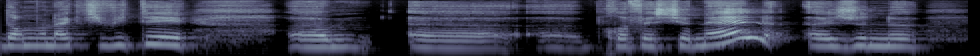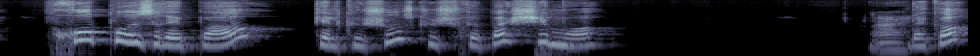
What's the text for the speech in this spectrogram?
dans mon activité, hem, heu heu, professionnelle, heu, je ne proposerai pas quelque chose que je ferai pas chez moi. Ouais. D'accord?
